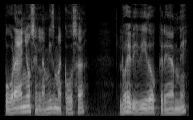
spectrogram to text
por años en la misma cosa, lo he vivido, créanme.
